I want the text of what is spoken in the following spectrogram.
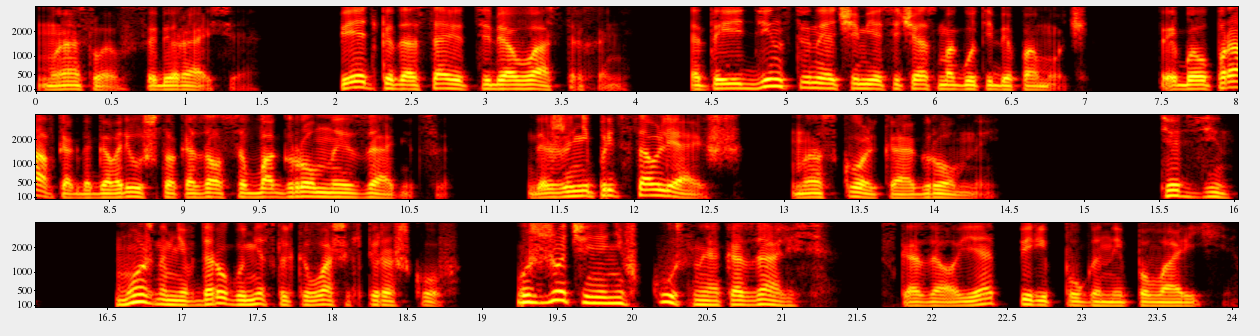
«Маслов, собирайся. Петька доставит тебя в Астрахань. Это единственное, чем я сейчас могу тебе помочь. Ты был прав, когда говорил, что оказался в огромной заднице. Даже не представляешь, насколько огромный. Тетя Зин, можно мне в дорогу несколько ваших пирожков? Уж очень они вкусные оказались, сказал я перепуганной поварихе.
